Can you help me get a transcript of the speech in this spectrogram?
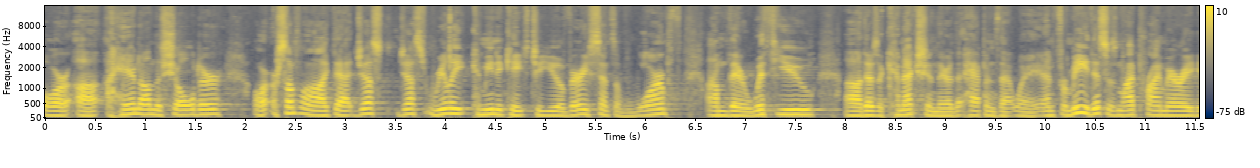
or a, a hand on the shoulder or, or, something like that just, just really communicates to you a very sense of warmth. I'm there with you. Uh, there's a connection there that happens that way. And for me, this is my primary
